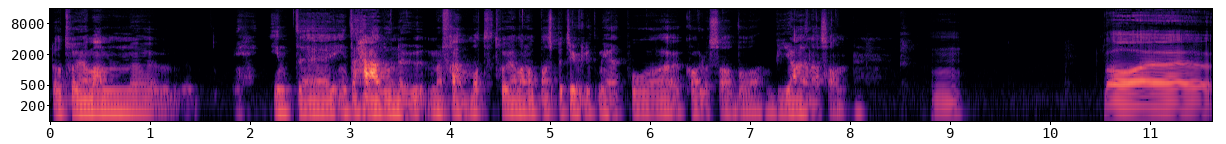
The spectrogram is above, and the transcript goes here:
Då tror jag man eh, inte, inte här och nu, men framåt tror jag man hoppas betydligt mer på Kolosov och Bjarnason. Mm. Vad eh,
